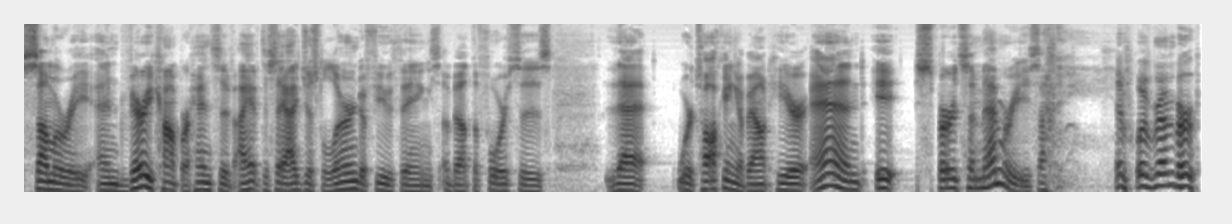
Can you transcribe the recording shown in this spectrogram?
summary and very comprehensive. I have to say, I just learned a few things about the forces that we're talking about here, and it spurred some memories. I remember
